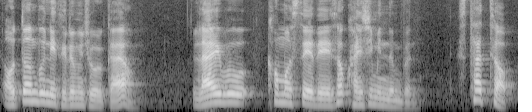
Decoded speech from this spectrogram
어떤 분이 들으면 좋을까요? 라이브 커머스에 대해서 관심 있는 분, 스타트업,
